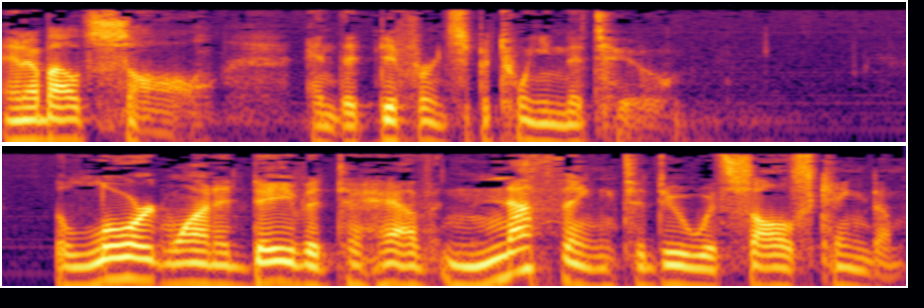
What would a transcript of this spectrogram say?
and about Saul and the difference between the two. The Lord wanted David to have nothing to do with Saul's kingdom.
